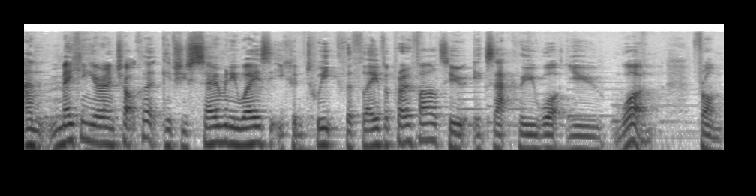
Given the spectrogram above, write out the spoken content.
And making your own chocolate gives you so many ways that you can tweak the flavour profile to exactly what you want. From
